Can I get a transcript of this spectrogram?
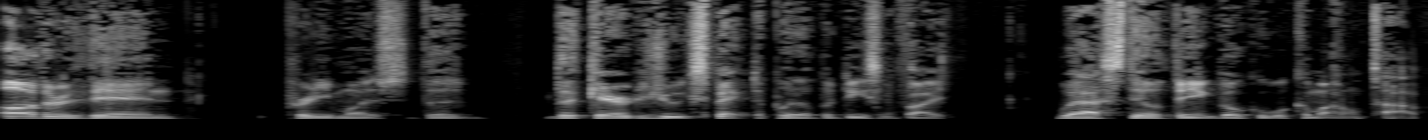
other than pretty much the the characters you expect to put up a decent fight. But I still think Goku will come out on top.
